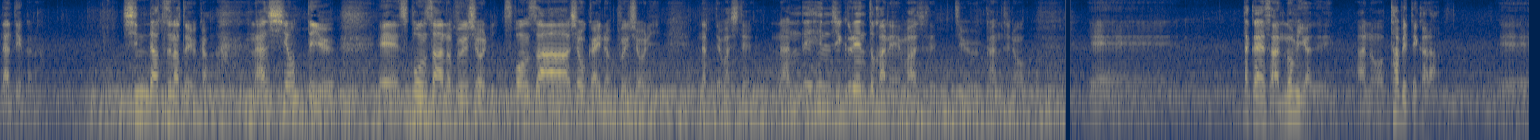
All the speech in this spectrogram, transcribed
なんていうかな、辛辣なというか、何しよんっていう、えー、スポンサーの文章に、スポンサー紹介の文章になってまして、なんで返事くれんとかね、マジでっていう感じの、えー、高谷さんのみがね、あの、食べてから、え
